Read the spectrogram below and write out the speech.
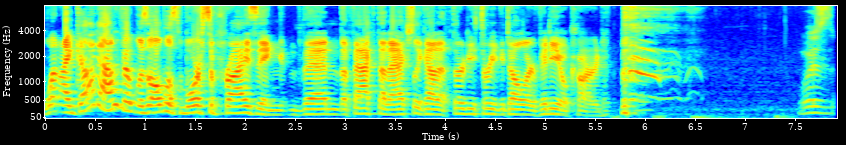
what I got out of it was almost more surprising than the fact that I actually got a thirty-three dollar video card. Was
